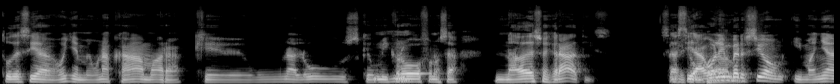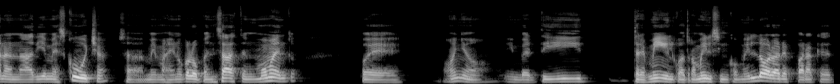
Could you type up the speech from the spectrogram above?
tú decías, óyeme, una cámara, que una luz, que un micrófono, o sea, nada de eso es gratis. O sea, si hago la inversión y mañana nadie me escucha, o sea, me imagino que lo pensaste en un momento, pues, coño, invertí 3 mil, 4 mil, 5 mil dólares para que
